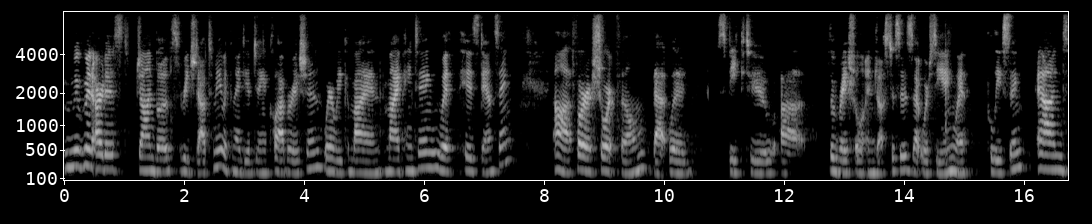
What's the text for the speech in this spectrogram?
Movement artist John Boogz reached out to me with an idea of doing a collaboration where we combine my painting with his dancing uh, for a short film that would speak to uh, the racial injustices that we're seeing with policing. And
